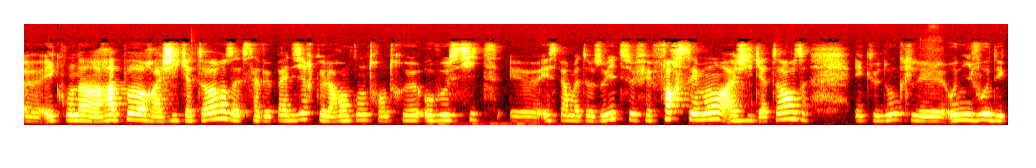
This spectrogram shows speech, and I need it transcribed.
et qu'on a un rapport à J14, ça ne veut pas dire que la rencontre entre ovocytes et, spermatozoïdes se fait forcément à J14 et que donc au niveau des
